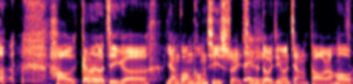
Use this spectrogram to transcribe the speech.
好，刚刚有几个阳光、空气、水，其实都已经有讲到。然后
